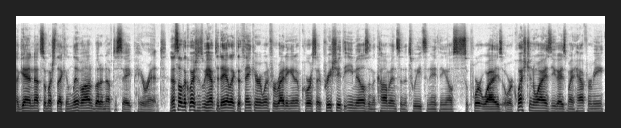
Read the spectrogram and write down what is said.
Again, not so much that I can live on, but enough to say pay rent. And that's all the questions we have today. I'd like to thank everyone for writing in, of course. I appreciate the emails and the comments and the tweets and anything else support-wise or question-wise you guys might have for me.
